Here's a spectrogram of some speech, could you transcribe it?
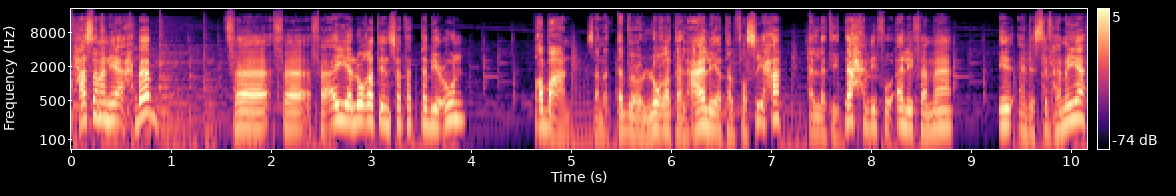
حسنا يا أحباب ف... ف... فأي لغة ستتبعون؟ طبعا سنتبع اللغة العالية الفصيحة التي تحذف ألف ما الاستفهامية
